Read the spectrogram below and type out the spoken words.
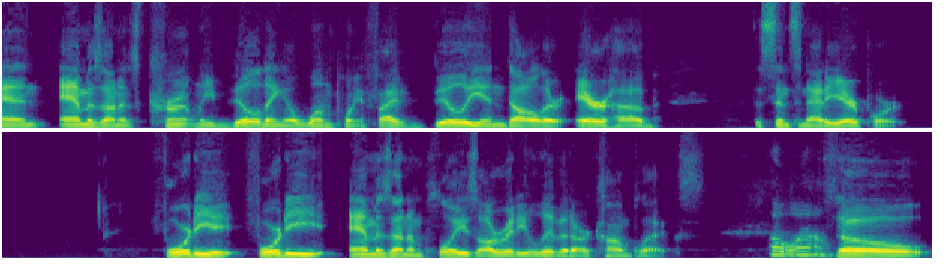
and Amazon is currently building a 1.5 billion dollar air hub the Cincinnati airport. 40 40 Amazon employees already live at our complex. Oh wow. So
